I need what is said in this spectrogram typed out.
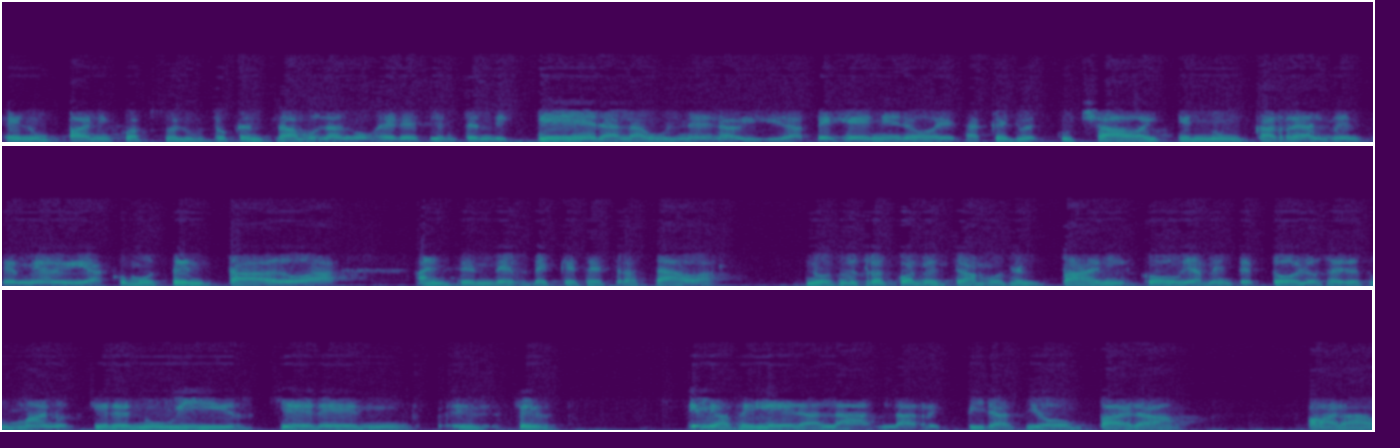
en un pánico absoluto que entramos las mujeres y entendí que era la vulnerabilidad de género, esa que yo escuchaba y que nunca realmente me había como sentado a, a entender de qué se trataba. Nosotros cuando entramos en pánico, obviamente todos los seres humanos quieren huir, quieren, eh, se, acelera la, respiración para, para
